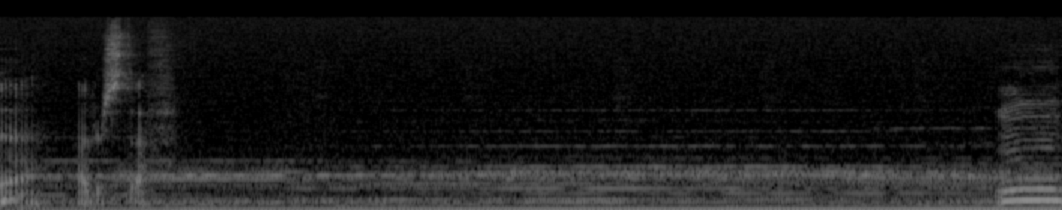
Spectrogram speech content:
uh, other stuff. Mm,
